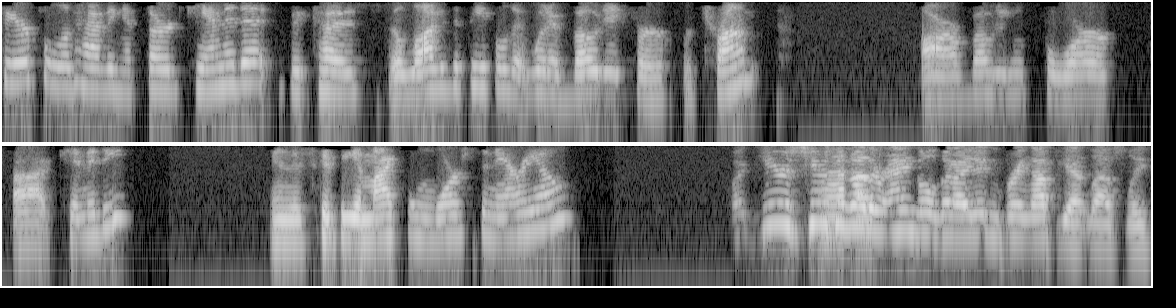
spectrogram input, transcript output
fearful of having a third candidate because a lot of the people that would have voted for for Trump are voting for uh, Kennedy and this could be a Michael Moore scenario. But here's here's Uh, another angle that I didn't bring up yet, Leslie.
